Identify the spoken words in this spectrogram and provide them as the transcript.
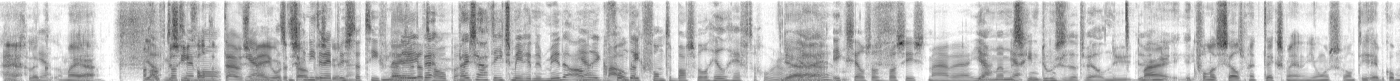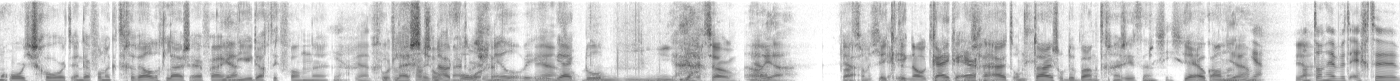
eigenlijk. Ja. Maar ja, Maar goed, misschien valt helemaal- het thuis ja, mee hoor. Dat zou niet representatief, Nee, dat wij, hopen. wij zaten iets meer in het midden, Anne. Ja, ik, maar vond ook dat, ik vond de bas wel heel heftig hoor. Ja, ik zelfs als bassist, maar eh, ja. ja, maar misschien doen ze dat wel nu. De- maar ik vond het zelfs met Texman, jongens. Want die heb ik op mijn oortjes gehoord. En daar vond ik het geweldig luisterervaring. En hier dacht ik van... eh Ja. Het goed, wordt luister ik gewoon nou zo naar het origineel? Ja, ik bedoel... Ja, Ja. echt zo. Oh ja. In Ja. plaats van dat je Ik, ik noten kijk er erg naar uit om thuis op de bank te gaan zitten. Precies. Jij ook, Anne? Ja? Ja. Ja. Want dan hebben we het echte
